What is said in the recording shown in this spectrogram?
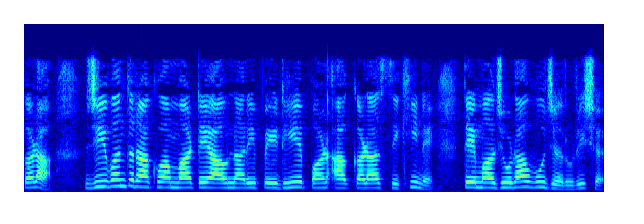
કળા જીવંત રાખવા માટે આવનારી પેઢીએ પણ આ કળા શીખીને તેમાં જોડાવવું જરૂરી છે.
